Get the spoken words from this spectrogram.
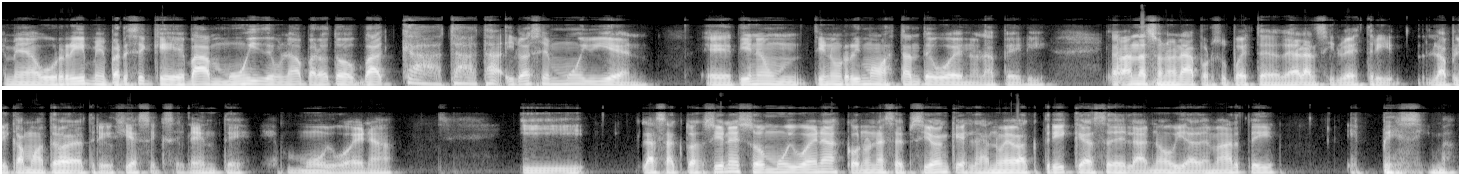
me aburrí. Me parece que va muy de un lado para otro. Va ca, ta, ta, y lo hace muy bien. Eh, tiene, un, tiene un ritmo bastante bueno la peli. La banda sonora, por supuesto, de Alan Silvestri, lo aplicamos a toda la trilogía, es excelente, es muy buena. Y las actuaciones son muy buenas, con una excepción, que es la nueva actriz que hace de la novia de Marty. Es pésima.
